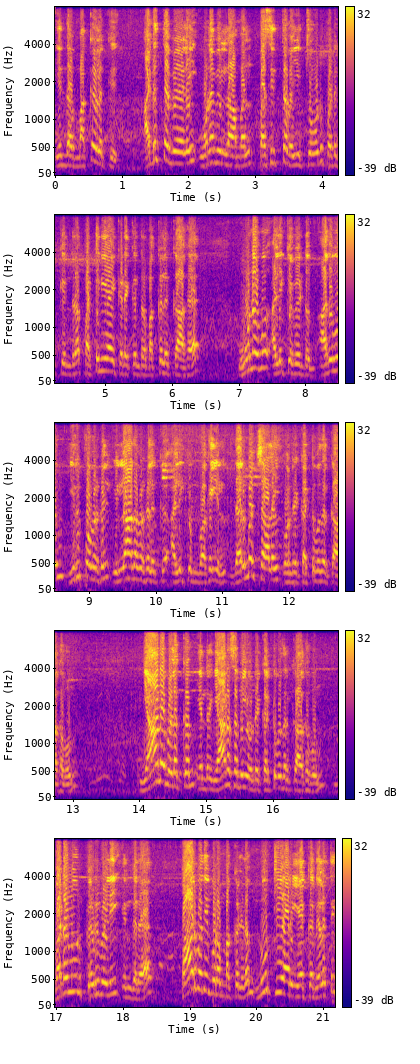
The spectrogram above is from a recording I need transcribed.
இந்த மக்களுக்கு அடுத்த வேளை உணவில்லாமல் பசித்த வயிற்றோடு படுக்கின்ற பட்டினியாய் கிடக்கின்ற மக்களுக்காக உணவு அளிக்க வேண்டும். அதுவும் இருப்பவர்கள் இல்லாதவர்களுக்கு அளிக்கும் வகையில் தர்மசாலை ஒன்றை கட்டுவதற்காகவும் ஞான விளக்கம் என்ற ஞான சபை ஒன்றை கட்டுவதற்காகவும் வடலூர் பெருவெளி என்கிற பார்வதிபுரம் மக்களிடம் நூற்றி ஆறு ஏக்கர் நிலத்தை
